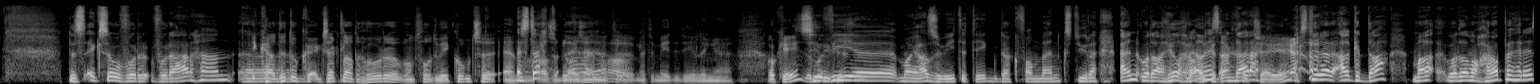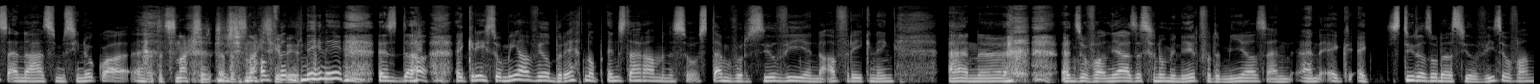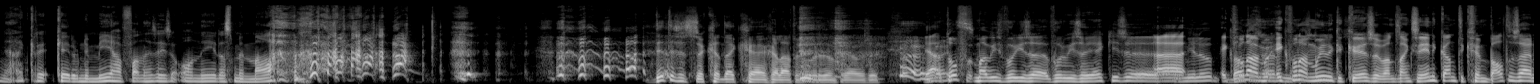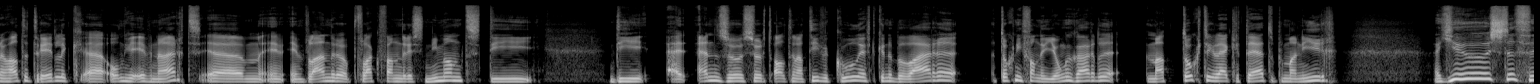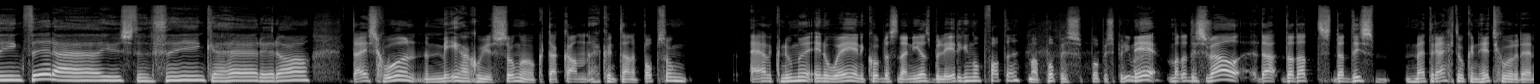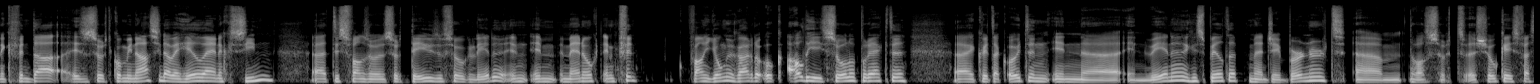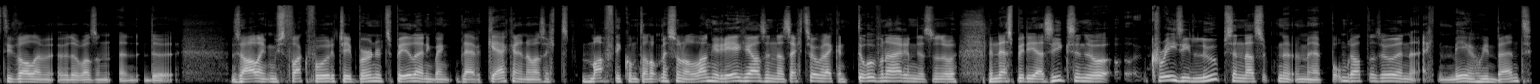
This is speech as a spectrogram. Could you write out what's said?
dus ik zou voor, voor haar gaan. Ik ga dit Ehm, ook exact laten horen, want volgende week komt ze en dan zal ze blij Ah, zijn ja. met, de, met de mededeling. eh. Oké, goeie Sylvie, eh, maar ja, ze weet het, hè, dat ik van ben. Ik stuur haar. En wat dat heel grappig elke is, dag en daar, zei ik stuur haar elke dag, maar wat dat nog grappiger is, en dat gaat ze misschien ook wel Dat het s'nachts gebeurt. Nee, nee, is dat ik kreeg zo mega veel berichten op Instagram en dus zo stem voor Sylvie in de afrekening. En, eh, en zo van, ja, ze is genomineerd voor de Mia's. En, en ik, ik stuur dat zo naar Sylvie, zo van, ja, ik krijg- er een mega van. En zei ze, oh nee, dat is mijn ma. Dit is het stuk dat ik ga, ga laten horen dan trouwens. Ja, tof. Maar wie, voor, wie zou, voor wie zou jij kiezen, Eh, Milo? Ik vond, dat, ik vond dat een moeilijke keuze, want langs de ene kant, ik vind Balthazar nog altijd redelijk eh, ongeëvenaard. Ehm, in, in Vlaanderen op vlak van, er is niemand die, die eh, en zo'n soort alternatieve cool heeft kunnen bewaren, toch niet van de jonge garde, maar toch tegelijkertijd op een manier... I used to think that I used to think I had it all. Dat is gewoon een mega goede song ook. Dat kan, je kunt dat een popsong eigenlijk noemen, in a way. En ik hoop dat ze dat niet als belediging opvatten. Maar pop is, pop is prima. Nee, maar dat is wel, dat, dat, dat, dat is met recht ook een hit geworden. En ik vind dat is een soort combinatie dat we heel weinig zien. Eh, het is van zo'n soort Deus of zo geleden, in, in, in mijn oog. En ik vind van jonge garde ook al die soloprojecten. Eh ik weet dat ik ooit in, in, eh, in Wenen gespeeld heb met Jay Bernard. Ehm, dat was een soort eh, showcase festival en er was een, een- de zaal en ik moest vlak voor Jay Bernard spelen en ik ben blijven kijken en dat was echt maf. Die komt dan op met zo'n lange regenjas en dat is echt zo gelijk een tovenaar en dat is zo een SPDA-zieks en zo crazy loops en dat is ook met Pomrad en zo en echt een mega goede band.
